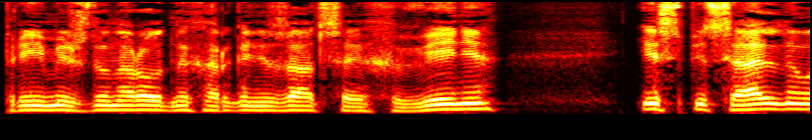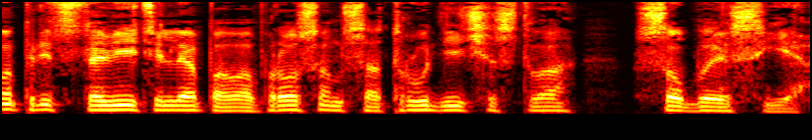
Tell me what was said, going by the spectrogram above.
при международных организациях в Вене и специального представителя по вопросам сотрудничества с ОБСЕ.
